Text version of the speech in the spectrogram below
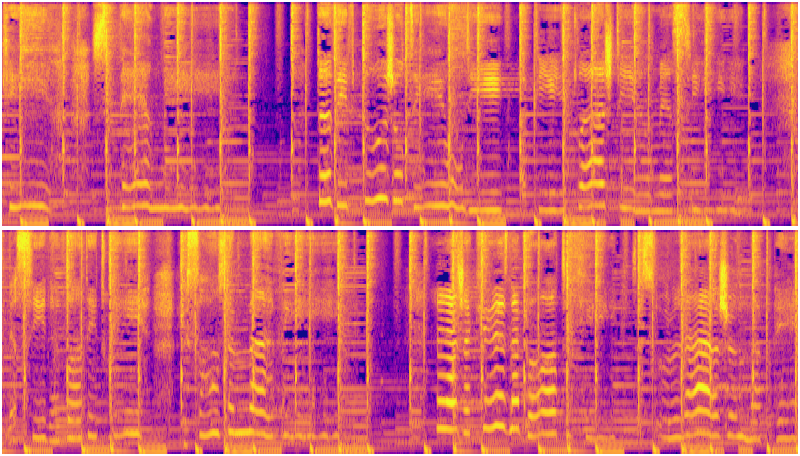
qui s'est permis de vivre toujours dit on dit. Papier, toi je dire merci. Merci d'avoir détruit le sens de ma vie. Là, j'accuse n'importe qui, ça soulage ma peine.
